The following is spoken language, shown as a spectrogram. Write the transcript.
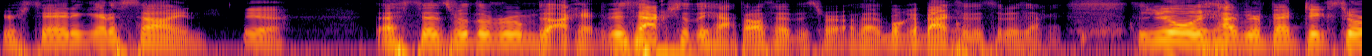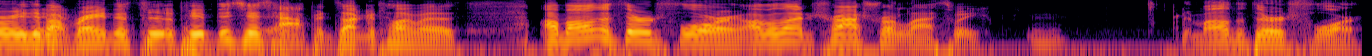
You're standing at a sign. Yeah. That says where the rooms. are. Okay, this actually happened. I'll tell you this story. We'll get back to this in a second. So you always have your venting stories about random stupid people. This just happened, so I can talk about this. I'm on the third floor. I was on a trash run last week. I'm on the third floor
